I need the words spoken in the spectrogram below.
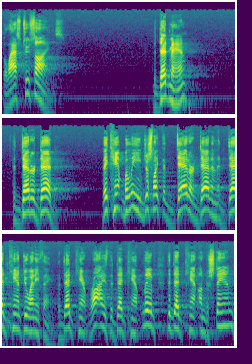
The last two signs the dead man, the dead are dead. They can't believe, just like the dead are dead, and the dead can't do anything. The dead can't rise, the dead can't live, the dead can't understand.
